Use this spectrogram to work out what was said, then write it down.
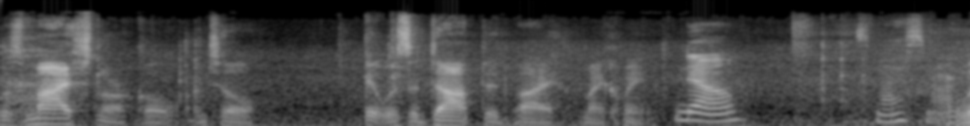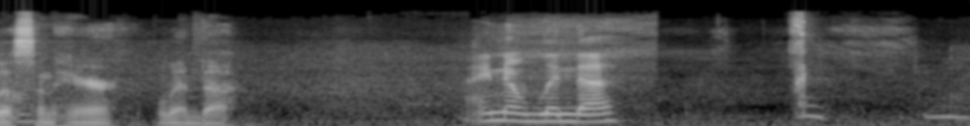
was my snorkel until it was adopted by my queen. No, it's my snorkel. Listen here, Linda. I know Linda. Oh,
